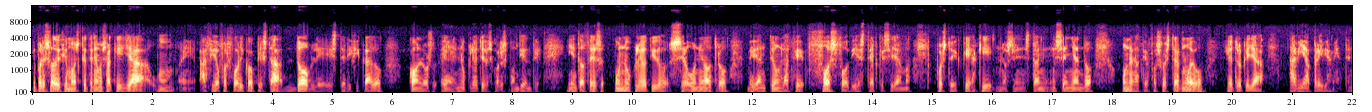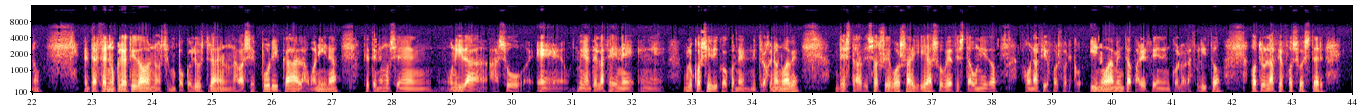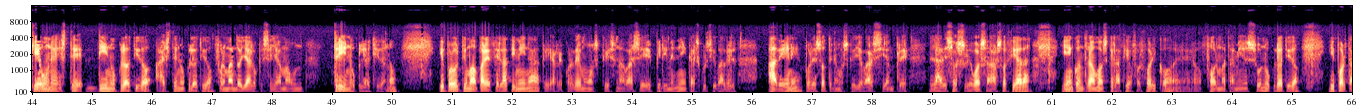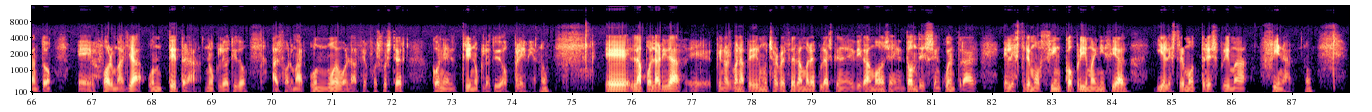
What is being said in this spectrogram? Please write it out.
Y por eso decimos que tenemos aquí ya un eh, ácido fosfórico que está doble esterificado con los eh, nucleótidos correspondientes. Y entonces un nucleótido se une a otro mediante un enlace fosfodiester que se llama, puesto que aquí nos están enseñando un enlace fosfoester nuevo y otro que ya había previamente. ¿no? El tercer nucleótido nos un poco ilustra en una base púrica, la guanina, que tenemos en, unida a su eh, mediante el enlace N, glucosídico con el nitrógeno 9 de esta desoxirribosa y a su vez está unido a un ácido fosfórico. Y nuevamente aparece en color azulito otro enlace fosfoester que une este dinucleótido a este nucleótido formando ya lo que se llama un trinucleótido. ¿no? Y por último aparece la timina, que recordemos que es una base pirimidínica exclusiva del ADN, por eso tenemos que llevar siempre la desoxirribosa asociada y encontramos que el ácido fosfórico eh, forma también su nucleótido y por tanto eh, forma ya un tetranucleótido al formar un nuevo enlace fosfoester con el trinucleótido previo. Eh, la polaridad que nos van a pedir muchas veces las moléculas es que digamos dónde se encuentra el extremo 5' inicial y el extremo 3' final.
